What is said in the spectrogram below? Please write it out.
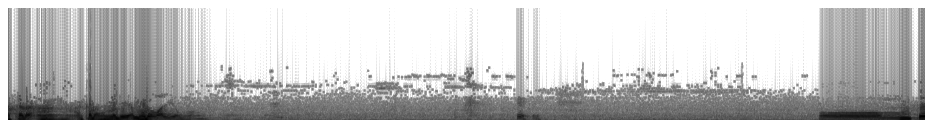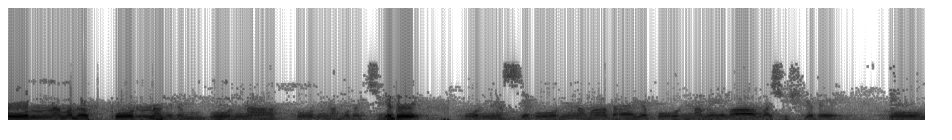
అక్కడ అక్కడ ఉన్నది మూడో వాల్యూము. ఓం పూర్ణమద పూర్ణమిదం పూర్ణాత్ పూర్ణముద్యతే. పూర్ణస్ పూర్ణమాదాయ పూర్ణమేవాశిష్యతే ఓం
